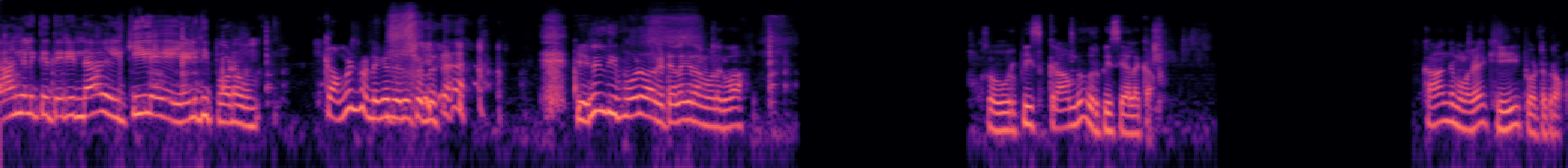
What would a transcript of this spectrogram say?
தாங்களுக்கு தெரிந்தால் கீழே எழுதி போடவும். கமெண்ட் பண்ணுங்க சொல்லுங்க. எழுதி போடுவாங்க டெலகிராம் உனக்கு வா. ஸோ ஒரு பீஸ் கிராம்பு ஒரு பீஸ் ஏலக்காய். காஞ்ச மிளகாய் கிள்ளி போட்டுக்கிறோம்.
